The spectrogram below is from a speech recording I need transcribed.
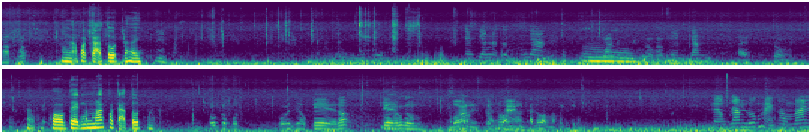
พักเนาะน่ะผักกาดตดนะเฮ้ยแกงเพียงน่ะเกินทุกอย่างอืว่าจะมกินข้าวครับแม่ดำพอแทกมันมักผักกาดตดพบกับบทบทเป็นเจียวแก่เนาะแก่มันก็บอสต้ขันนลวกแห้งขันลวกเราไปกินแมงดำลูกหายคำวัน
